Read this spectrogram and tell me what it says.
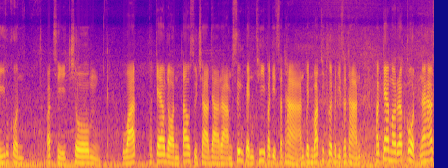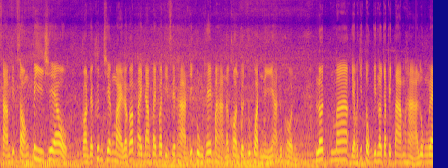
นี้ทุกคน วัดศรีชุมวัดพระแก้วดอนเต้าสุชาดาราม ซึ่งเป็นที่ประดิษฐาน เป็นวัดที่เคยประดิษฐาน พระแก้วมรกตนะฮะ 32 ปีเชียว ก่อนจะขึ้นเชียงใหม่แล้วก็ไปนำไปประดิษฐานที่กรุงเทพมหานครจนทุกวันนี้ฮะทุกคนเลิศมากเดี๋ยวพระที่ตกดินเราจะไปตามหาโรงแร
